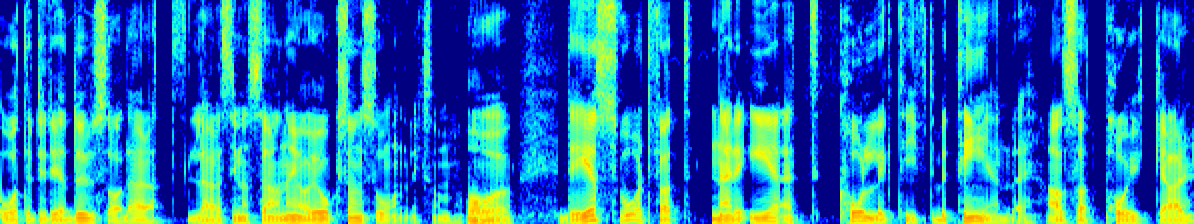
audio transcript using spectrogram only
åter till det du sa där, att lära sina söner. Jag ju också en son liksom. Ja. Och det är svårt för att när det är ett kollektivt beteende, alltså att pojkar,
